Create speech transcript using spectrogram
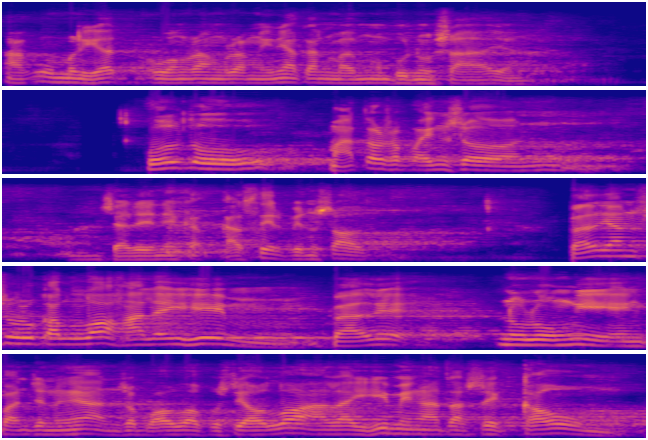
aku melihat orang-orang ini akan membunuh saya. Kultu matur sapa ingsun? Jadi ini Katsir bin Sa'd. Bal yansurkallah alaihim. Balik nulungi ing panjenengan sapa Allah Gusti Allah alaihi ing kaum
